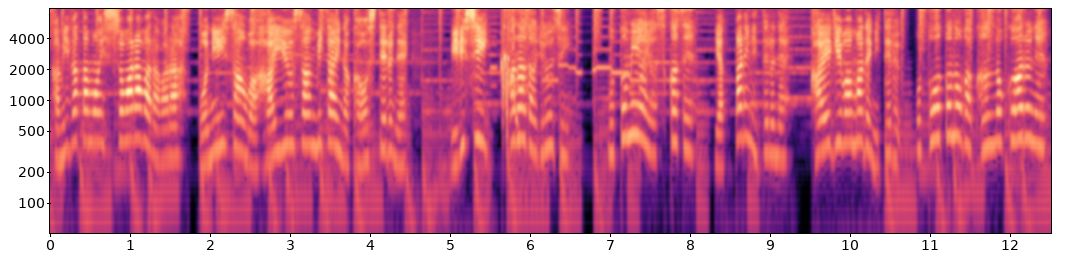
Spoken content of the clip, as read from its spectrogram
髪型も一緒わらわらわら。お兄さんは俳優さんみたいな顔してるね。凛々しい。原田龍二。本宮康風。やっぱり似てるね。生え際まで似てる。弟のが貫禄あるね。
